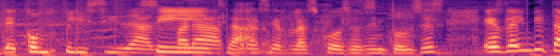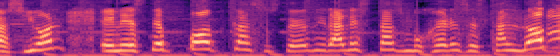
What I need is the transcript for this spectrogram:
de complicidad Sí, para, hacer las cosas. Entonces, es la invitación. En este podcast ustedes dirán, estas mujeres están locas.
